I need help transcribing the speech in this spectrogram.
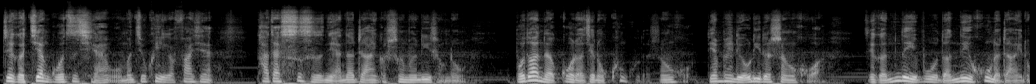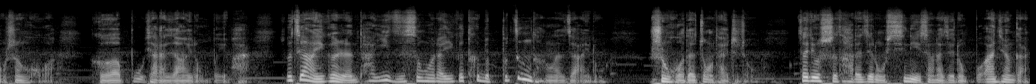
这个建国之前，我们就可以发现他在四十年的这样一个生命历程中，不断的过着这种困苦的生活、颠沛流离的生活，这个内部的内讧的这样一种生活。和部下的这样一种背叛，所以这样一个人，他一直生活在一个特别不正常的这样一种生活的状态之中，这就使他的这种心理上的这种不安全感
